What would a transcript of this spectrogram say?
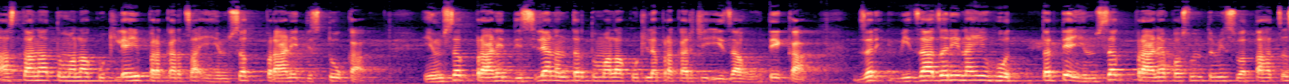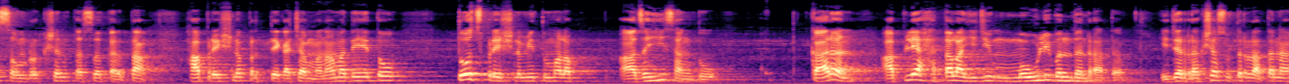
असताना तुम्हाला कुठल्याही प्रकारचा हिंसक प्राणी दिसतो का? हिंसक प्राणी दिसल्यानंतर तुम्हाला कुठल्या प्रकारची इजा होते का? जर विजा जरी नाही होत तर त्या हिंसक प्राण्यापासून तुम्ही स्वतःचं संरक्षण कसं करता? हा प्रश्न प्रत्येकाच्या मनामध्ये येतो. तोच प्रश्न मी तुम्हाला आजही सांगतो. कारण आपल्या हाताला ही जी मौली बंधन राहतं हे जे रक्षासूत्र राहतं ना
